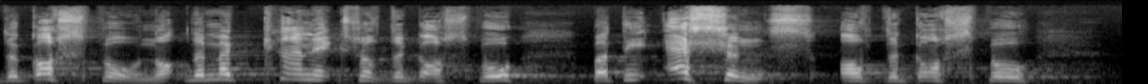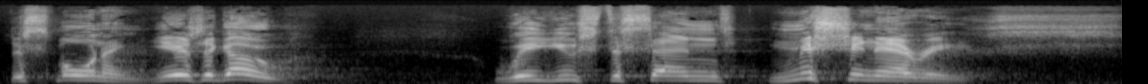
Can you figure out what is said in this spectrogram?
the gospel, not the mechanics of the gospel, but the essence of the gospel this morning. Years ago, we used to send missionaries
